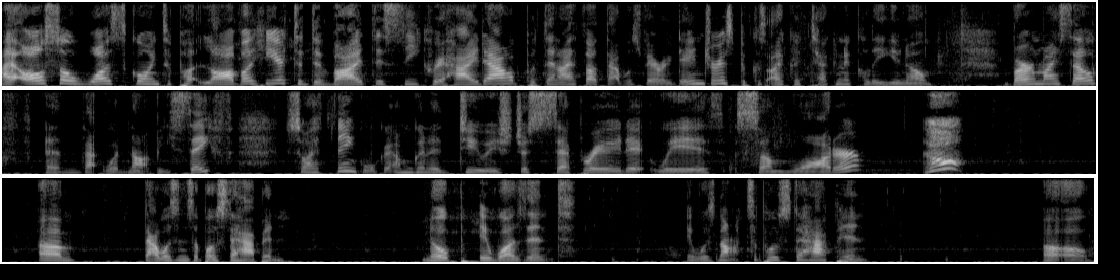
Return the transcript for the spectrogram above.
I also was going to put lava here to divide this secret hideout, but then I thought that was very dangerous because I could technically, you know, burn myself and that would not be safe. So I think what I'm going to do is just separate it with some water. um, that wasn't supposed to happen. Nope, it wasn't. It was not supposed to happen. Uh-oh.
